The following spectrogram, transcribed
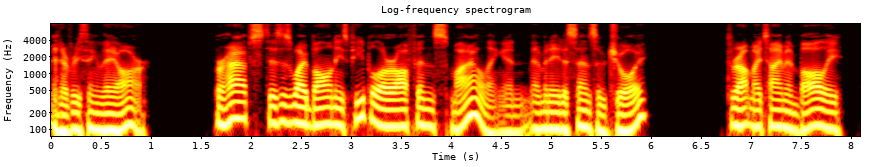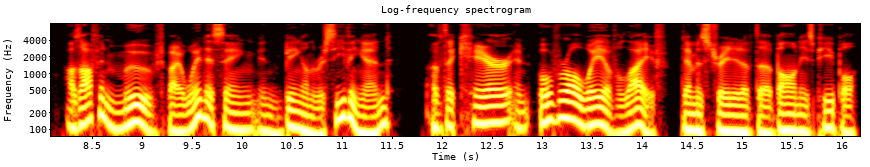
and everything they are. Perhaps this is why Balinese people are often smiling and emanate a sense of joy. Throughout my time in Bali, I was often moved by witnessing and being on the receiving end of the care and overall way of life demonstrated of the Balinese people.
